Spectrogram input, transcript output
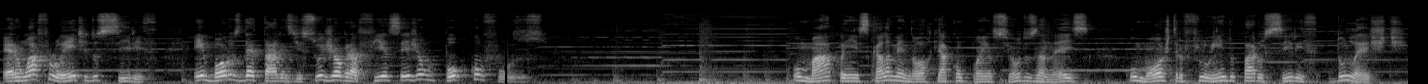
Era um afluente do Cirith, embora os detalhes de sua geografia sejam um pouco confusos. O mapa em escala menor que acompanha O Senhor dos Anéis o mostra fluindo para o Cirith do leste.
